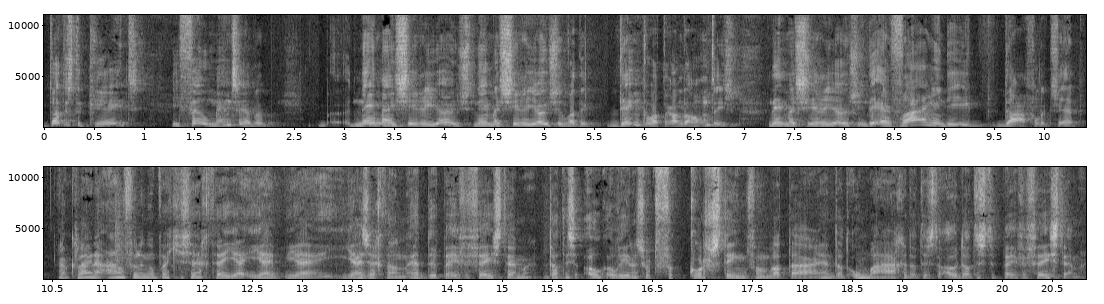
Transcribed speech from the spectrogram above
dat is de kreet die veel mensen hebben neem mij serieus. Neem mij serieus in wat ik denk wat er aan de hand is. Neem mij serieus in de ervaringen die ik dagelijks heb. Een kleine aanvulling op wat je zegt. Hè. Jij, jij, jij, jij zegt dan hè, de PVV-stemmer. Dat is ook alweer een soort verkorsting van wat daar... Hè, dat onbehagen, dat is de, oh, dat is de PVV-stemmer.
